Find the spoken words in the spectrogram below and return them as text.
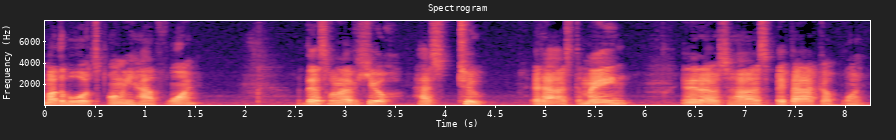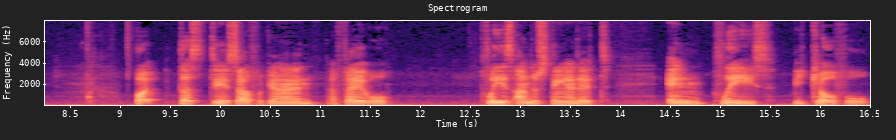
motherboards only have one. This one over here has two. It has the main and it also has a backup one. But just do yourself again a favor. Please understand it and please be careful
